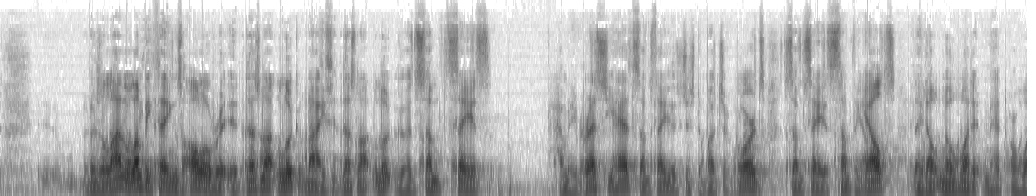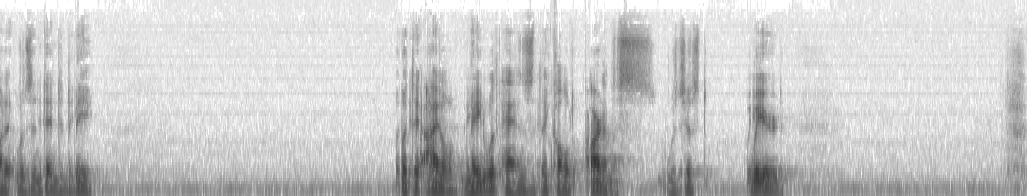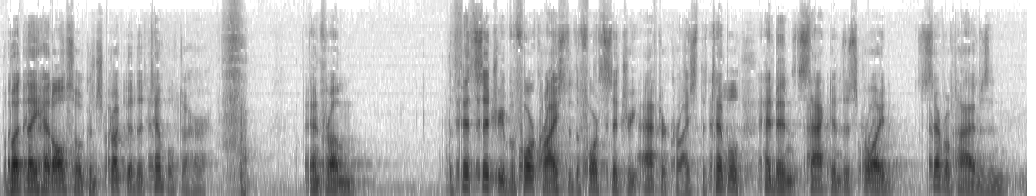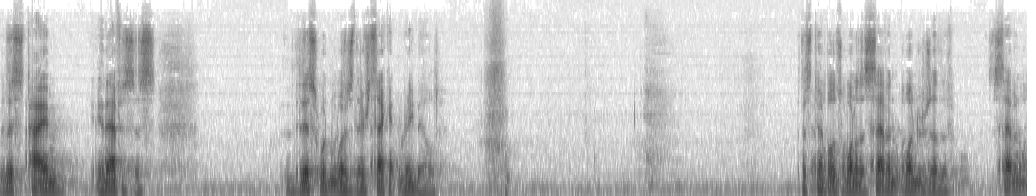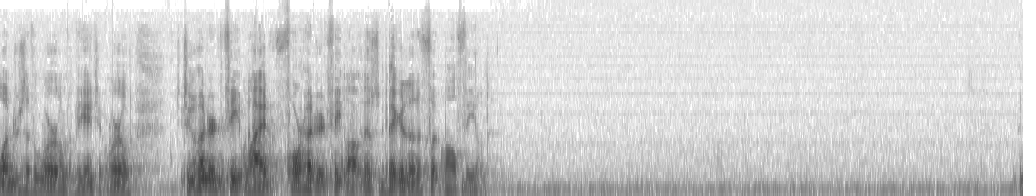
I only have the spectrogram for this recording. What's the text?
There's a lot of lumpy things all over it. It does not look nice. It does not look good. Some say it's how many breasts she had. Some say it's just a bunch of gourds. Some say it's something else. They don't know what it meant or what it was intended to be. But the idol made with hands they called Artemis was just weird. But they had also constructed a temple to her. And from the fifth century before Christ to the fourth century after Christ, the temple had been sacked and destroyed several times, and this time in Ephesus, this one was their second rebuild. This temple is one of the seven wonders of the seven wonders of the world, of the ancient world. 200 feet wide, 400 feet long. This is bigger than a football field.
